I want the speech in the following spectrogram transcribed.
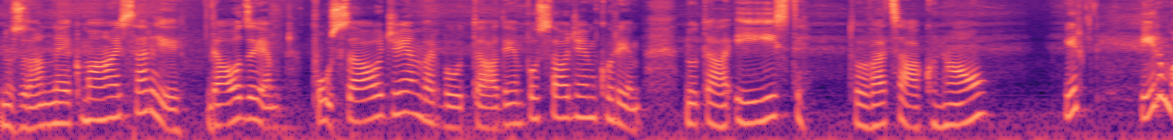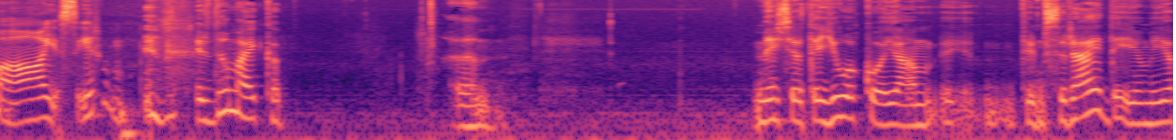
Nu, Zvannieku mājas arī daudziem pusauģiem, varbūt tādiem pusauģiem, kuriem nu, tā īsti to vecāku nav. Ir, ir mājas, ir. Es domāju, ka um, mēs jau te jokojām pirms raidījuma, ja,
